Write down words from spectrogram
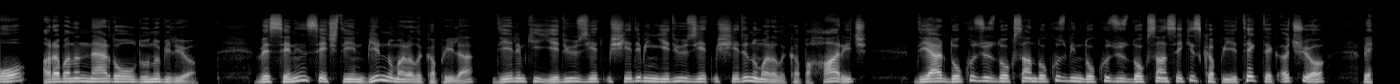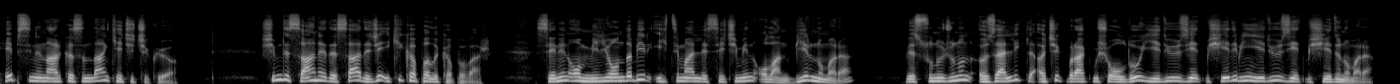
o arabanın nerede olduğunu biliyor. Ve senin seçtiğin bir numaralı kapıyla, diyelim ki 777.777 numaralı kapı hariç, diğer 999.998 kapıyı tek tek açıyor ve hepsinin arkasından keçi çıkıyor. Şimdi sahnede sadece iki kapalı kapı var. Senin o milyonda bir ihtimalle seçimin olan bir numara ve sunucunun özellikle açık bırakmış olduğu 777.777 numara.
